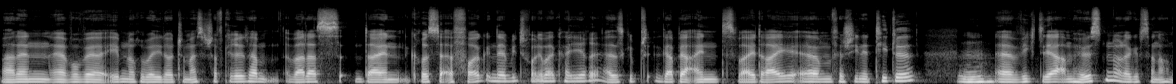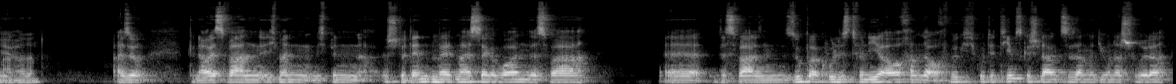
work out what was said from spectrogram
War denn, äh, wo wir eben noch über die deutsche Meisterschaft geredet haben, war das dein größter Erfolg in der Beachvolleyball-Karriere? Also es gibt, gab ja ein, zwei, drei ähm, verschiedene Titel. Äh, wiegt der am höchsten oder gibt es da noch einen Ja. anderen? Also genau, es waren, ich meine, ich bin Studentenweltmeister geworden. Das war Äh, das war ein super cooles Turnier auch, haben da auch wirklich gute Teams geschlagen zusammen mit Jonas Schröder.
